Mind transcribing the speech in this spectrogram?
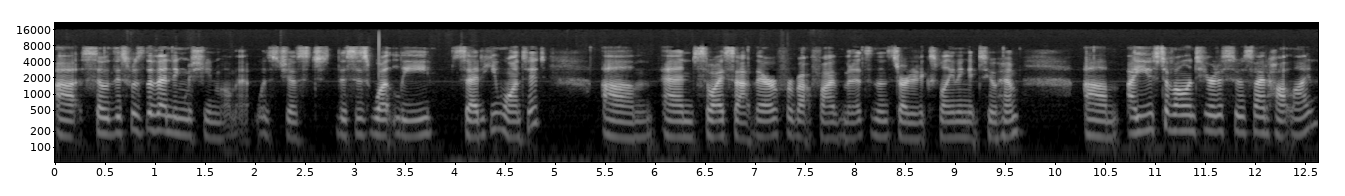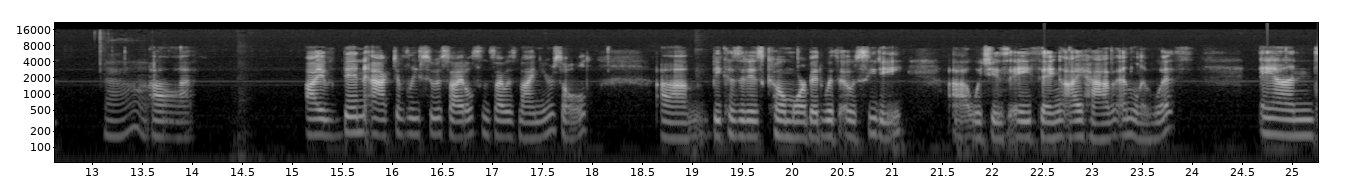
Uh, so this was the vending machine moment. Was just this is what Lee said he wanted. Um, and so I sat there for about five minutes and then started explaining it to him. Um, I used to volunteer at a suicide hotline. Oh. Uh, I've been actively suicidal since I was nine years old um, because it is comorbid with OCD, uh, which is a thing I have and live with. And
